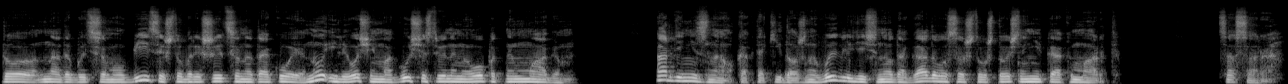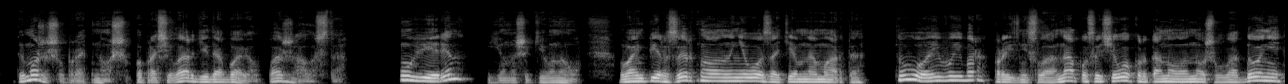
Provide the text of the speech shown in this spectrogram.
то надо быть самоубийцей, чтобы решиться на такое, ну или очень могущественным и опытным магом. Арди не знал, как такие должны выглядеть, но догадывался, что уж точно не как Март. «Сасара, ты можешь убрать нож?» — попросил Арди и добавил. «Пожалуйста». «Уверен?» — юноша кивнул. Вампир зыркнул на него, затем на Марта. «Твой выбор», — произнесла она, после чего крутанула нож в ладони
